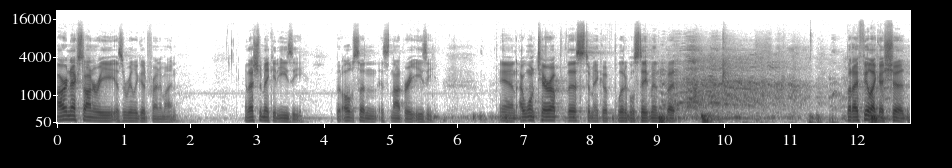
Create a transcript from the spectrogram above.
Our next honoree is a really good friend of mine. And that should make it easy. But all of a sudden, it's not very easy. And I won't tear up this to make a political statement, but, but I feel like I should.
